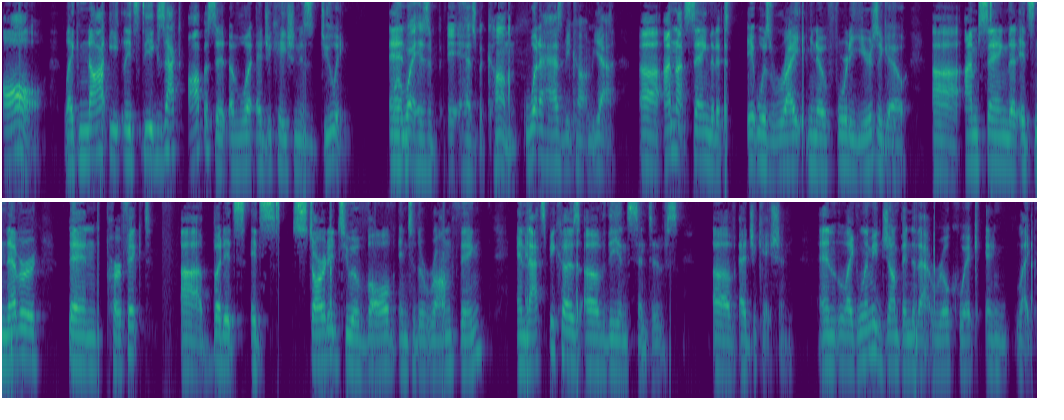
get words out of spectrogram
all like not it's the exact opposite of what education is doing. And or what has it has become. What it has become yeah. Uh, i'm not saying that it's it was right you know 40 years ago. Uh, i'm saying that it's never been perfect uh, but it's it's started to evolve into the wrong thing and that's because of the incentives of education. And like let me jump into that real quick and like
